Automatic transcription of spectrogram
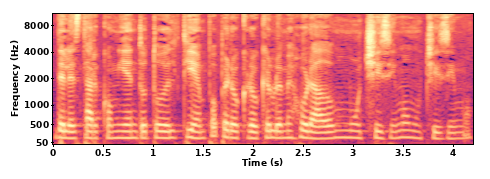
del estar comiendo todo el tiempo, pero creo que lo he mejorado muchísimo, muchísimo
